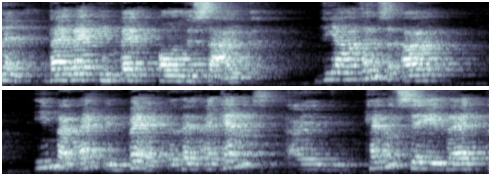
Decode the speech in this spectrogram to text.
then direct impact on the site. The others are indirect impact that I cannot I cannot say that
